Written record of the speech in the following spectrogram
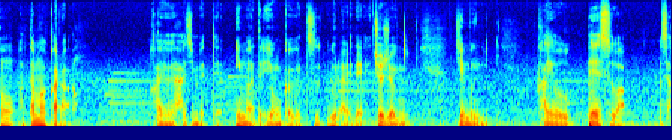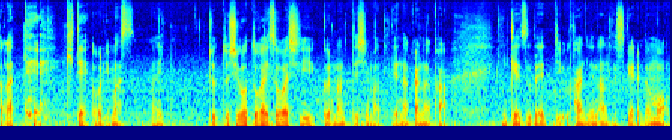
の頭から通い始めて、今で4ヶ月ぐらいで徐々にジムに通うペースは下がって きております。はい。ちょっと仕事が忙しくなってしまって、なかなか行けずでっていう感じなんですけれども、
